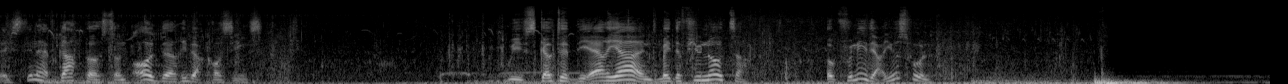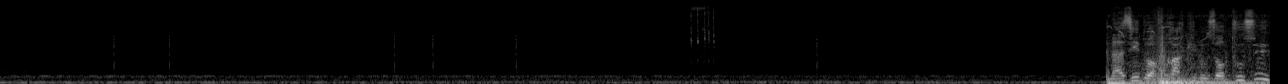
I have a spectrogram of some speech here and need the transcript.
they still have guard posts on all the river crossings. We've scouted the area and made a few notes. Hopefully they're useful. Les nazis doivent croire qu'ils nous ont tous eus.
